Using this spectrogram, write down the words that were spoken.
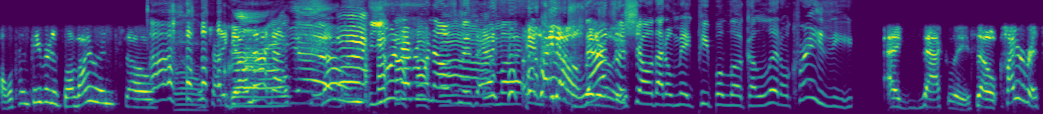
all time favorite is Love Island, so Oh, we'll try to get on that now. Yeah. you and everyone else, Miss Emma. And I know, that's literally. a show that'll make people look a little crazy. Exactly. So higher risk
